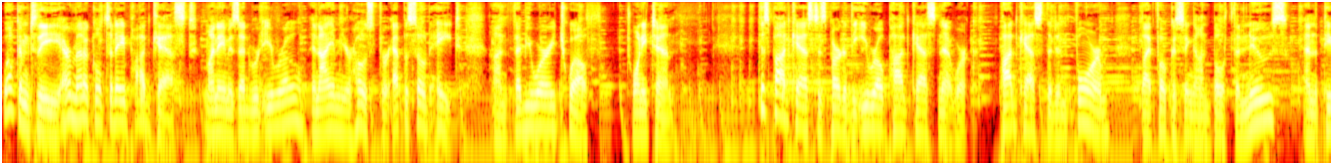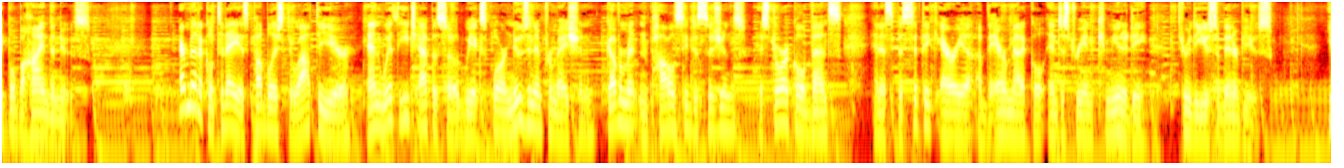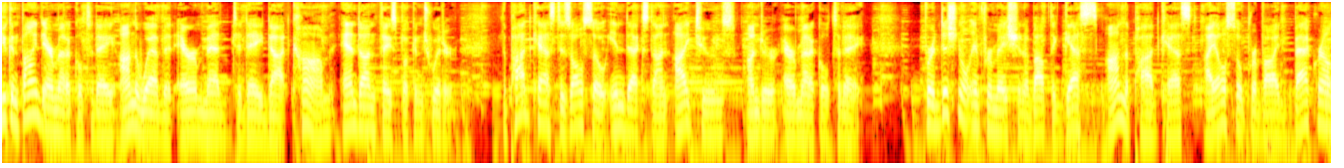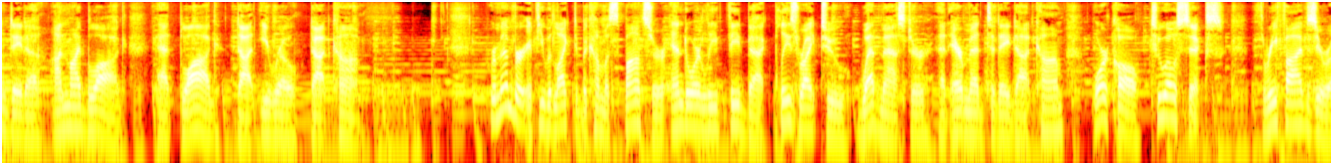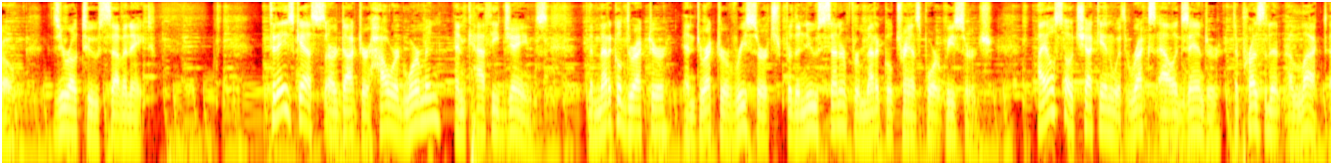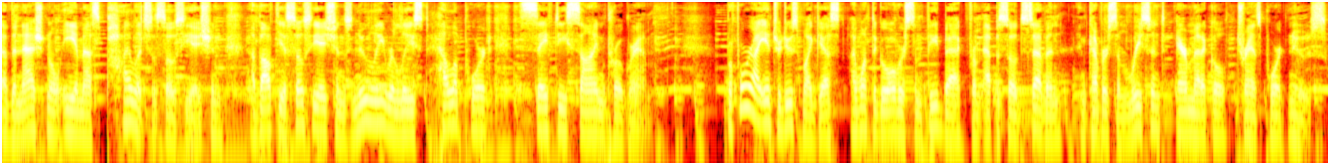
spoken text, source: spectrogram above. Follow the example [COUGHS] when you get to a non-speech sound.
Welcome to the Air Medical Today podcast. My name is Edward Ero, and I am your host for episode 8 on February 12th, 2010. This podcast is part of the Ero Podcast Network, podcasts that inform by focusing on both the news and the people behind the news. Air Medical Today is published throughout the year, and with each episode, we explore news and information, government and policy decisions, historical events, and a specific area of the air medical industry and community through the use of interviews. You can find Air Medical Today on the web at airmedtoday.com and on Facebook and Twitter. The podcast is also indexed on iTunes under Air Medical Today. For additional information about the guests on the podcast, I also provide background data on my blog at blog.ero.com. Remember, if you would like to become a sponsor and or leave feedback, please write to webmaster at airmedtoday.com or call 206 350 0278. Today's guests are Dr. Howard Werman and Kathy Janes the Medical Director and Director of Research for the new Center for Medical Transport Research. I also check in with Rex Alexander, the President elect of the National EMS Pilots Association, about the association's newly released Heliport Safety Sign Program. Before I introduce my guest, I want to go over some feedback from episode 7 and cover some recent air medical transport news.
